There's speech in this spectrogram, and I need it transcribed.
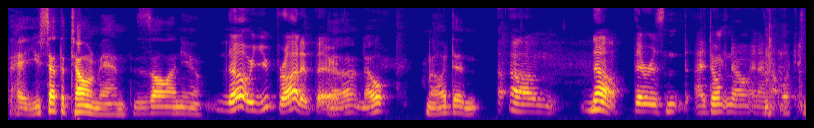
Hey, you set the tone, man. This is all on you. No, you brought it there. Uh, nope. No, it didn't. Um, no, there is. n- I don't know, and I'm not looking.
